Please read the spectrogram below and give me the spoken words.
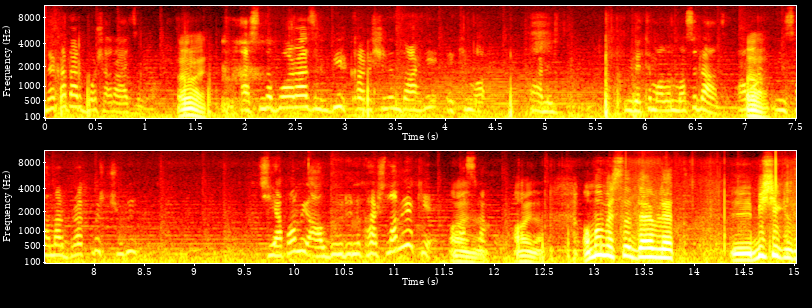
Ne kadar boş arazi. Evet. Aslında bu arazinin bir karışının dahi ekim hani üretim alınması lazım. Ama Evet. insanlar bırakmış çünkü şey yapamıyor, aldığı ürünü karşılamıyor ki. Aynen, aynen. Ama mesela devlet bir şekilde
